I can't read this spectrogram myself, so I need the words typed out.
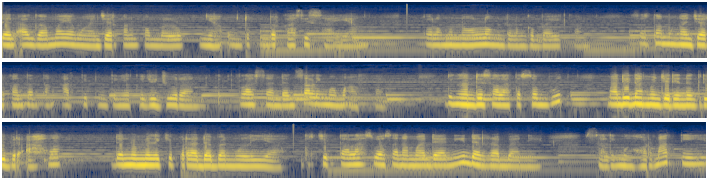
dan agama yang mengajarkan pemeluknya untuk berkasih sayang, tolong menolong dalam kebaikan, serta mengajarkan tentang arti pentingnya kejujuran, keikhlasan, dan saling memaafkan. Dengan risalah tersebut, Madinah menjadi negeri berakhlak dan memiliki peradaban mulia. Terciptalah suasana madani dan rabani, saling menghormati,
